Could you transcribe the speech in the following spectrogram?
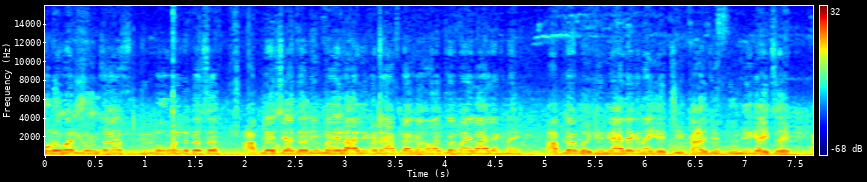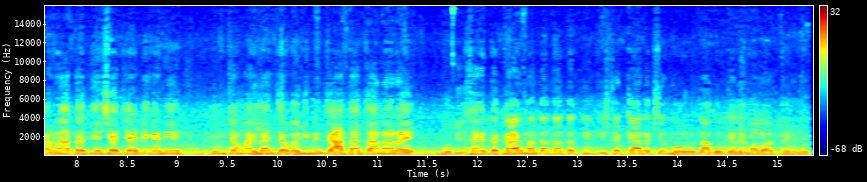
बरोबर घेऊन जा. सुनील भाऊ म्हणले तसं आपल्या शेजारी महिला आली की नाही आपल्या गावातल्या महिला आल्या की नाही आपल्या भगिनी आल्या की नाही याची काळजी तुम्ही घ्यायचंय. कारण आता देशात या ठिकाणी तुमच्या महिलांच्या भगिनींच्या हातात जाणार आहे. मोदी साहेब तर काय म्हणतात आता तेहतीस टक्के आरक्षण लागू केलंय मला वाटतं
